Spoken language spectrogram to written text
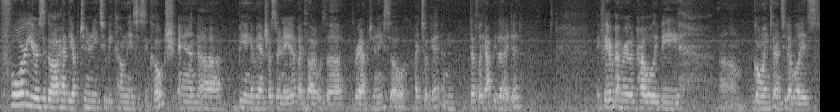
Four years ago I had the opportunity to become the assistant coach and uh, being a Manchester native, I thought it was a great opportunity, so I took it and definitely happy that I did. My favorite memory would probably be um, going to NCAA's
